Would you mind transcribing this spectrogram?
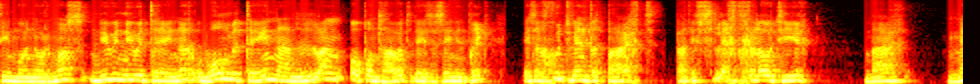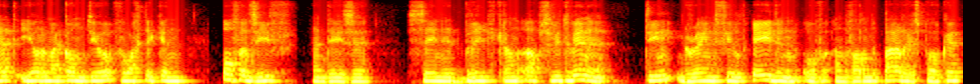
Timo Noormos, nieuwe nieuwe trainer, won meteen na een lang oponthoud. Deze Zenit Brik is een goed winterpaard. paard heeft slecht gelood hier, maar met Jorma Contio verwacht ik een offensief en deze Zenit Brik kan absoluut winnen. 10 Grainfield Eden, over aanvallende paarden gesproken,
